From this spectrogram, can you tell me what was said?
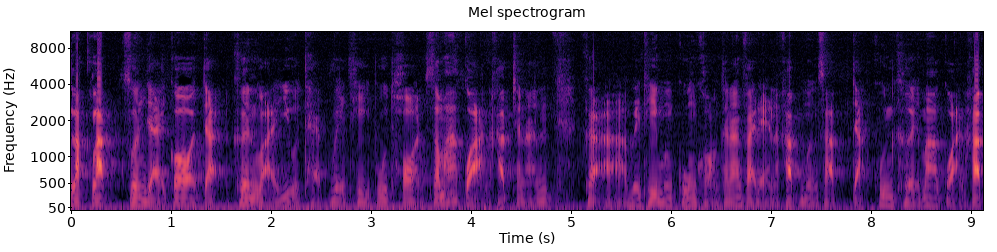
หลักๆ ส่วนใหญ่ก็จะเคลื่อนไหวอยู่แถบเวทีภูทรซะมากกว่านะครับฉะนั้น เวทีเมืองกรุงของทางด้านฝ่ายแดงนะครับเมืองซับจะคุ้นเคยมากกว่านะครับ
